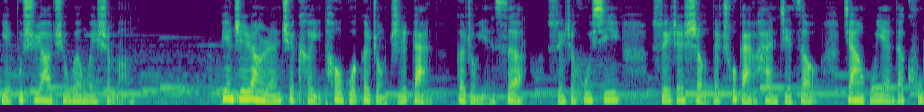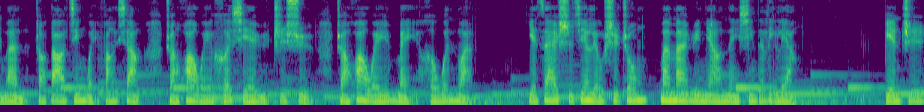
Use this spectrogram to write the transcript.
也不需要去问为什么。编织让人却可以透过各种质感、各种颜色，随着呼吸，随着手的触感和节奏，将无言的苦闷找到经纬方向，转化为和谐与秩序，转化为美和温暖，也在时间流逝中慢慢酝酿内心的力量。编织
